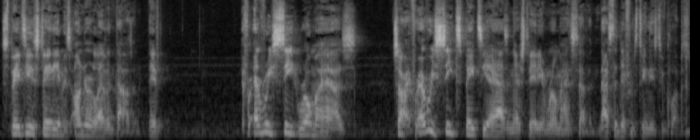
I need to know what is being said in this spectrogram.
Spezia Stadium is under 11,000. They've for every seat Roma has, sorry, for every seat Spezia has in their stadium, Roma has seven. That's the difference between these two clubs.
